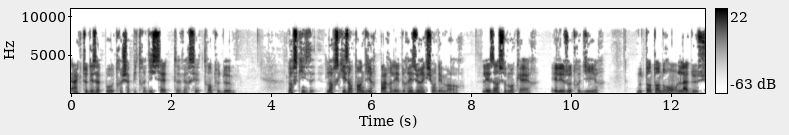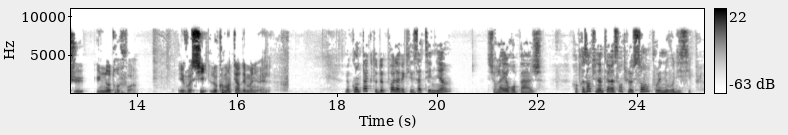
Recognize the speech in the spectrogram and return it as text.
Actes des Apôtres, chapitre 17, verset 32. Lorsqu'ils lorsqu'ils entendirent parler de résurrection des morts, les uns se moquèrent, et les autres dirent, Nous t'entendrons là-dessus une autre fois. Et voici le commentaire d'Emmanuel. Le contact de Paul avec les Athéniens sur l'aéropage représente une intéressante leçon pour les nouveaux disciples.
